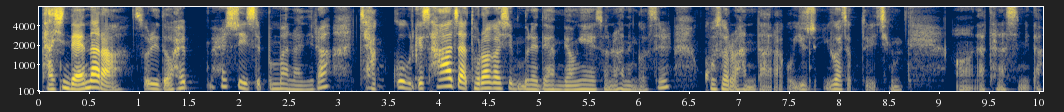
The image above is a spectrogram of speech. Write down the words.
다시 내놔라 소리도 할할수 있을 뿐만 아니라 자꾸 그렇게 사자 돌아가신 분에 대한 명예훼손을 하는 것을 고소를 한다라고 유, 유가족들이 지금 어, 나타났습니다.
